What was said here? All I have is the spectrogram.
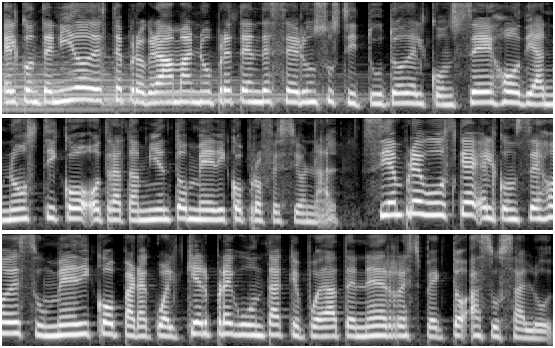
El contenido de este programa no pretende ser un sustituto del consejo, diagnóstico o tratamiento médico profesional. Siempre busque el consejo de su médico para cualquier pregunta que pueda tener respecto a su salud.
